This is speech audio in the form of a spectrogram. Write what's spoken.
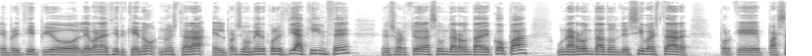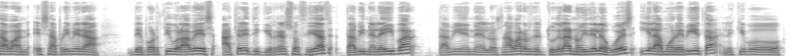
en principio le van a decir que no, no estará el próximo miércoles día 15 en el sorteo de la segunda ronda de Copa, una ronda donde sí va a estar porque pasaban esa primera Deportivo La Vez, Atlético y Real Sociedad, también el Eibar, también eh, los navarros del Tudelano y del Egués y el Amorebieta, el equipo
